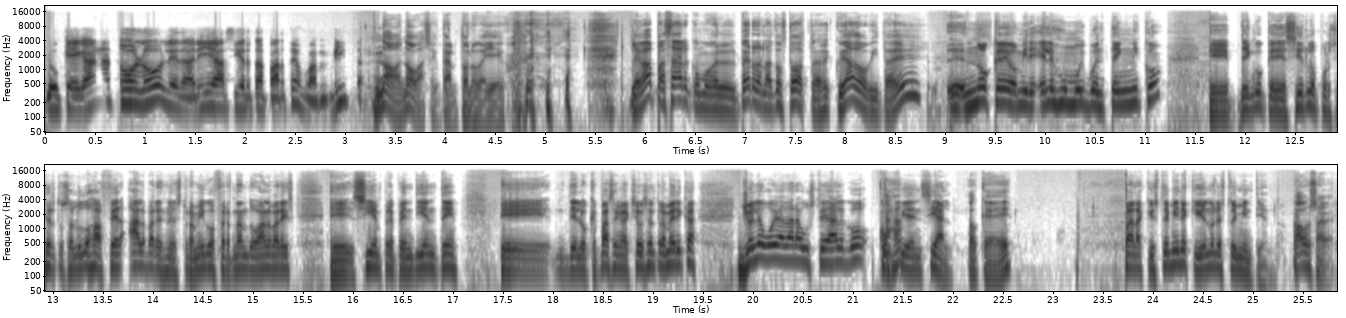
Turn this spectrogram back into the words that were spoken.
Lo que gana Tolo le daría cierta parte a Juan Vita. No, no va a aceptar todo lo gallego. Le va a pasar como el perro de las dos tortas. Cuidado, Vita, ¿eh? Eh, no creo, mire, él es un muy buen técnico. Eh, tengo que decirlo, por cierto, saludos a Fer Álvarez, nuestro amigo Fernando Álvarez, eh, siempre pendiente eh, de lo que pasa en Acción Centroamérica. Yo le voy a dar a usted algo confidencial. Ok. Para que usted mire que yo no le estoy mintiendo. Vamos a ver.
